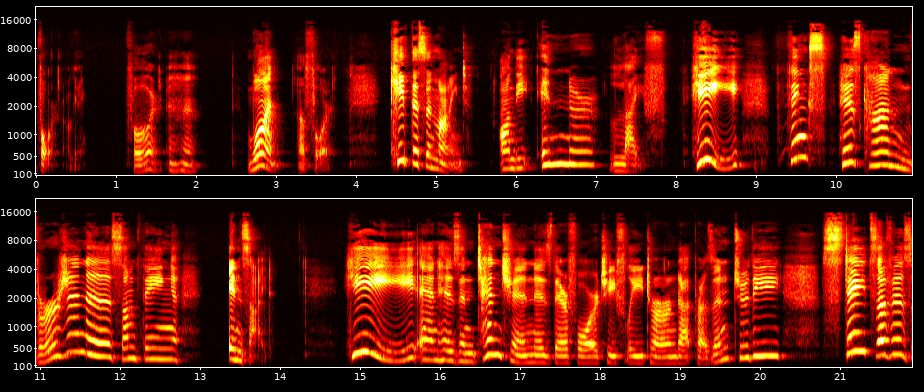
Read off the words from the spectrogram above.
Four okay. Four uh-huh. One of four. Keep this in mind on the inner life. He thinks his conversion is something inside. He and his intention is therefore chiefly turned at present to the states of his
